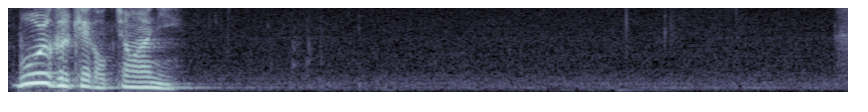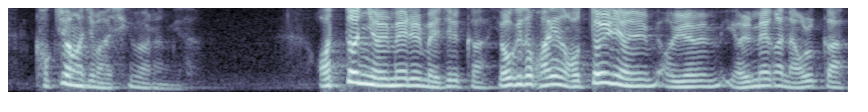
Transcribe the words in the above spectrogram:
뭘 그렇게 걱정하니? 걱정하지 마시기 바랍니다. 어떤 열매를 맺을까? 여기서 과연 어떤 열매가 나올까?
